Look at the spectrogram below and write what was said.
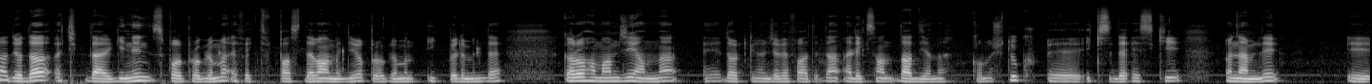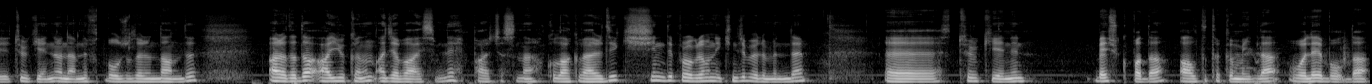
Radyo'da Açık Dergi'nin spor programı Efektif Pas devam ediyor. Programın ilk bölümünde Garo Hamamcıyan'la e, 4 gün önce vefat eden Alexander Dadyan'ı konuştuk. E, ikisi de eski önemli e, Türkiye'nin önemli futbolcularındandı. Arada da Ayyuka'nın Acaba isimli parçasına kulak verdik. Şimdi programın ikinci bölümünde e, Türkiye'nin 5 kupada 6 takımıyla voleybolda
